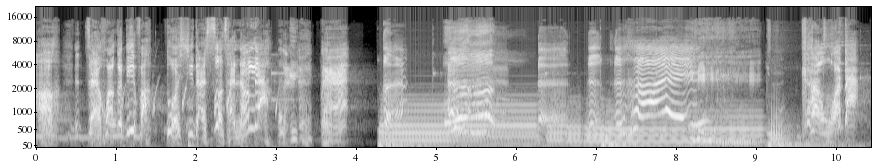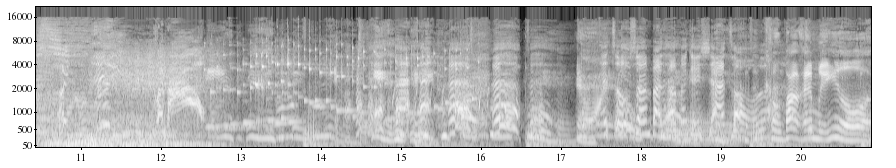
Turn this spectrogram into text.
好，再换个地方，多吸点色彩能量。看我的！快跑！总算把他们给吓走了，恐怕还没有。哼！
